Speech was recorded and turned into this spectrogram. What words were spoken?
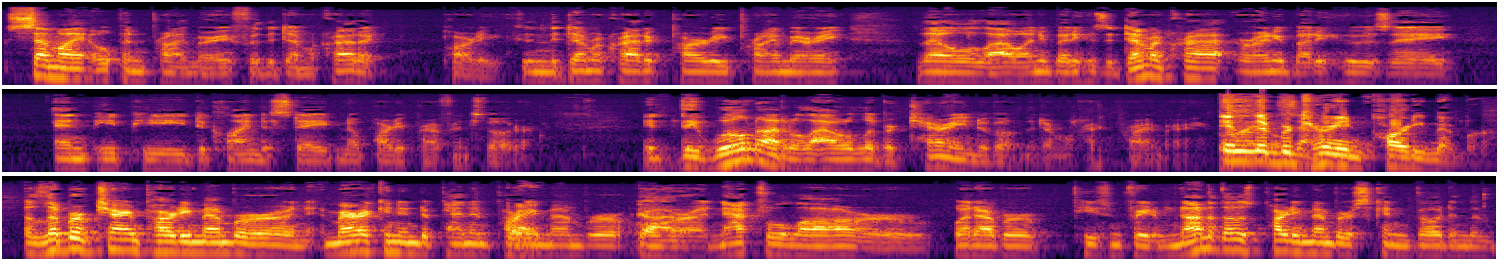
semi open primary for the Democratic Party. In the Democratic Party primary, they'll allow anybody who's a Democrat or anybody who is a NPP, declined to state, no party preference voter. It, they will not allow a libertarian to vote in the Democratic primary. A Libertarian Party member. a Libertarian Party member or an American Independent Party Right. member Got or it. a Natural Law or whatever, Peace and Freedom. None of those party members can vote in the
